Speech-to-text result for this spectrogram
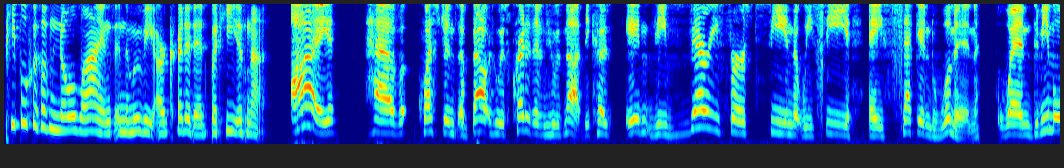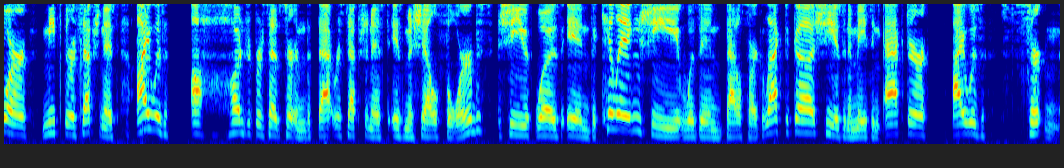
People who have no lines in the movie are credited, but he is not. I have questions about who is credited and who is not, because in the very first scene that we see a second woman, when Demi Moore meets the receptionist, I was a hundred percent certain that that receptionist is Michelle Forbes. She was in The Killing. She was in Battlestar Galactica. She is an amazing actor. I was certain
